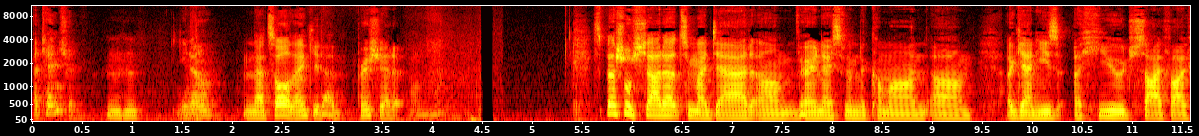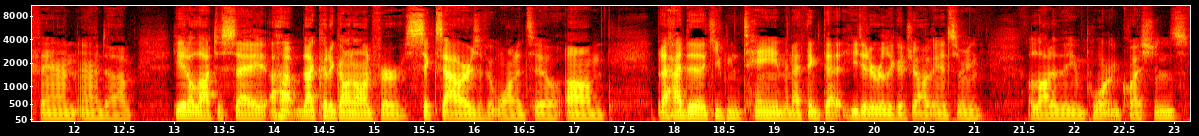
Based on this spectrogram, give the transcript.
attention. Mm-hmm. You know? And that's all. Thank you, Dad. Appreciate it. Special shout out to my dad. Um, very nice of him to come on. Um, again, he's a huge sci fi fan and um, he had a lot to say. Uh, that could have gone on for six hours if it wanted to. Um, but I had to keep him tame, and I think that he did a really good job answering a lot of the important questions.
